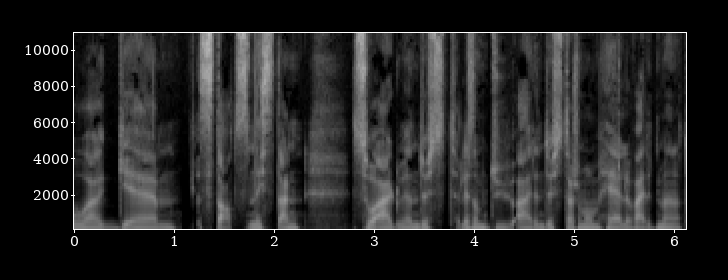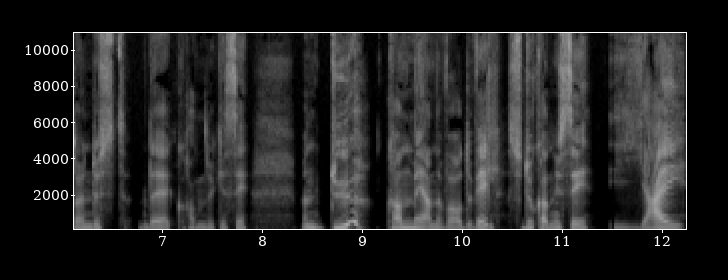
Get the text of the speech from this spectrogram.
og eh, statsministeren, så er du en dust. Liksom, du er en dust. Det er som om hele verden mener at du er en dust. Det kan du ikke si. Men du kan mene hva du vil, så du kan jo si 'jeg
